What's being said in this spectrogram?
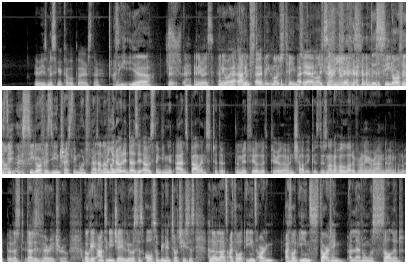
Maybe he's missing a couple of players there. I think, yeah. Uh, Anyways, Anyway, I and think- still I- beat most teams uh, of yeah, the last exactly. 20 years. the Seedorf is the. Seedorf is the interesting one for me. I don't know. but you I- know what it does? It, I was thinking it adds balance to the, the midfield with Pirlo and Xavi because there's not a whole lot of running around going on with those That, two. that is so- very true. Okay, Anthony J. Lewis has also been in touch. He says, "Hello, lads. I thought Ian's starting. I thought Ian's starting eleven was solid.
